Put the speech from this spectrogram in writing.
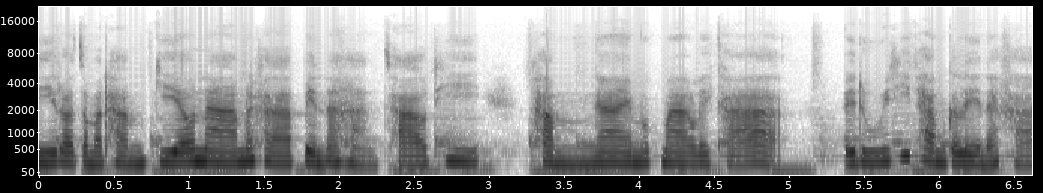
นี้เราจะมาทำเกี๊ยวน้ำนะคะ เป็นอาหารเช้าที่ทำง่ายมากๆเลยค่ะ ไปดูวิธีทำกันเลยนะคะ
